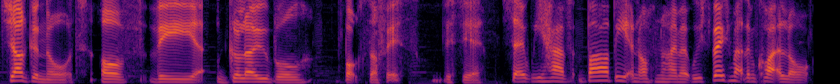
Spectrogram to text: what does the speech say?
juggernaut of the global box office this year? So we have Barbie and Oppenheimer. We've spoken about them quite a lot.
